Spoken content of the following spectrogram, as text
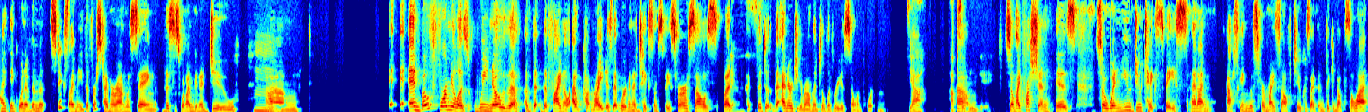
i think one of the mistakes i made the first time around was saying this is what i'm going to do mm. um, and both formulas we know the, the, the final outcome right is that we're mm-hmm. going to take some space for ourselves but yes. the the energy around the delivery is so important yeah um, absolutely um, so my question is so when you do take space and i'm asking this for myself too because i've been thinking about this a lot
